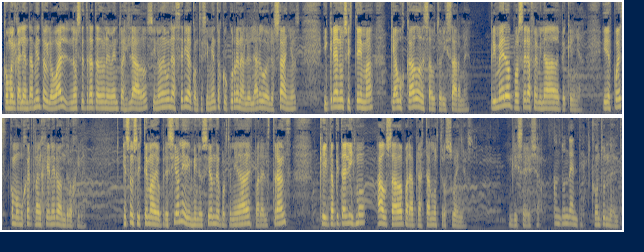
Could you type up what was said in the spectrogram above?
Como el calentamiento global no se trata de un evento aislado, sino de una serie de acontecimientos que ocurren a lo largo de los años y crean un sistema que ha buscado desautorizarme. Primero por ser afeminada de pequeña y después como mujer transgénero andrógina. Es un sistema de opresión y disminución de oportunidades para los trans que el capitalismo ha usado para aplastar nuestros sueños, dice ella Contundente. contundente.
